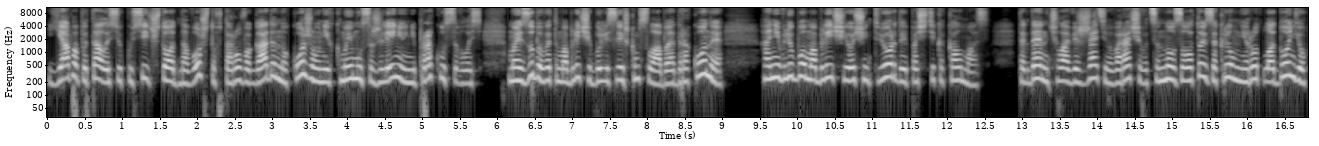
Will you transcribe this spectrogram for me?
Я попыталась укусить что одного, что второго гада, но кожа у них, к моему сожалению, не прокусывалась. Мои зубы в этом обличье были слишком слабые, а драконы... Они в любом обличии очень твердые, почти как алмаз. Тогда я начала визжать и выворачиваться, но золотой закрыл мне рот ладонью,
